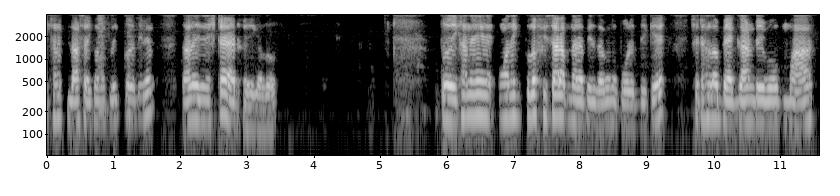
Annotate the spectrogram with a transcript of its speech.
এখানে প্লাস আইকনে ক্লিক করে দিবেন, তাহলে এই জিনিসটা অ্যাড হয়ে গেল। তো এখানে অনেকগুলো ফিচার আপনারা পেয়ে যাবেন উপরের দিকে। সেটা হলো ব্যাকগ্রাউন্ড এবং মাস্ক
